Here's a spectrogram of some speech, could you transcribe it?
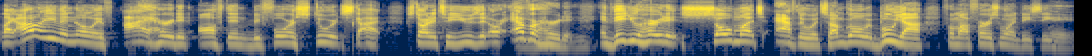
like I don't even know if I heard it often before Stuart Scott started to use it or ever Mm-hmm. heard it, and then you heard it so much afterwards. So I'm going with Booyah for my first one, DC. Hey.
